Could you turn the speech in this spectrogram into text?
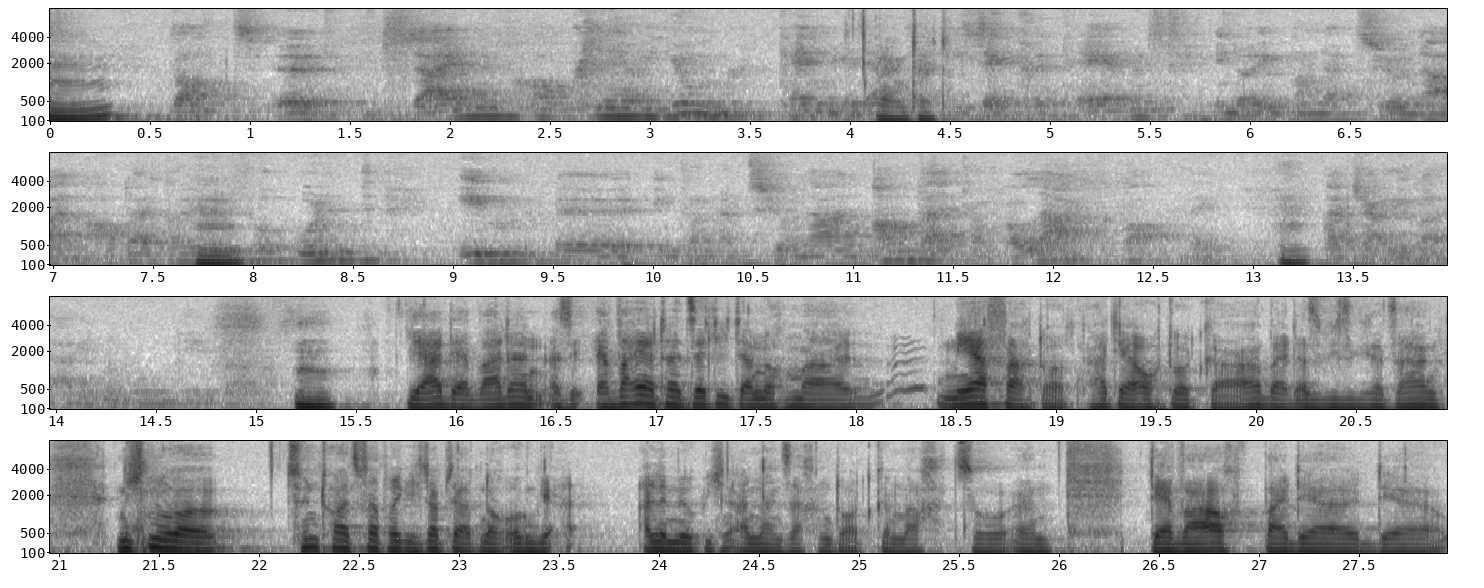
mhm. dort äh, seine Frau Claire Jung kennengelernt hat, die Sekretärin in der Internationalen Arbeiterhilfe mhm. und im äh, Internationalen Arbeiterverlag war. Mhm. Hat ja ihre Erinnerungen mhm. ja, der war dann, also er war ja tatsächlich dann nochmal mehrfach dort, hat ja auch dort gearbeitet. Also wie Sie gerade sagen, nicht nur Zündholzfabrik, ich glaube, der hat noch irgendwie alle möglichen anderen Sachen dort gemacht. So, ähm, der war auch bei der, der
